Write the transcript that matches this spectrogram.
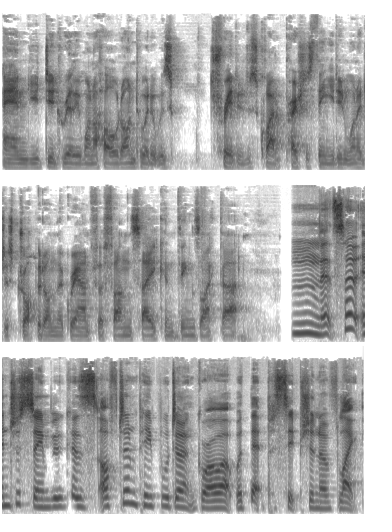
And you did really want to hold on to it. It was treated as quite a precious thing. You didn't want to just drop it on the ground for fun's sake and things like that. Mm, that's so interesting because often people don't grow up with that perception of like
